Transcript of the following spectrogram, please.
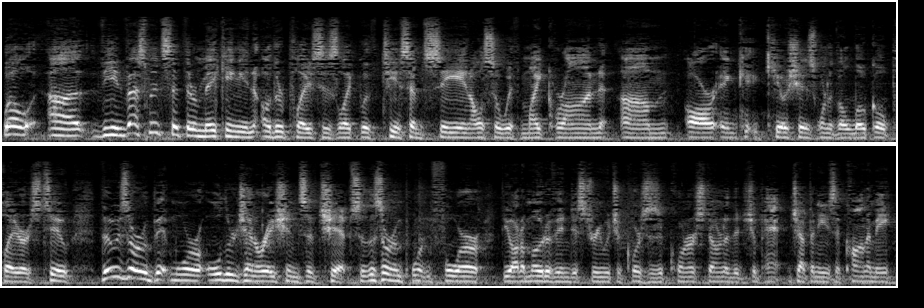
Well, uh, the investments that they're making in other places, like with TSMC and also with Micron, um, are and Kioxia is one of the local players too. Those are a bit more older generations of chips. So those are important for the automotive industry, which of course is a cornerstone of the Japan, Japanese economy.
